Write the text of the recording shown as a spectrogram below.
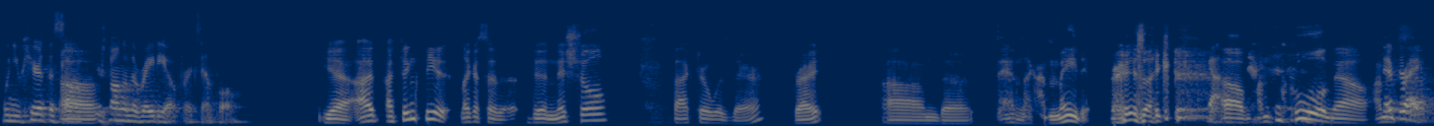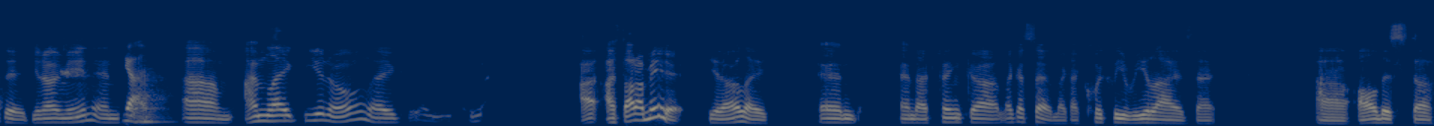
when you hear the song, uh, your song on the radio, for example? Yeah, I I think the like I said, the initial factor was there, right? Um, the damn, like I made it, right? like yeah. um, I'm cool now. I'm accepted. Right. You know what I mean? And yeah, um, I'm like, you know, like I, I thought I made it, you know, like and and I think uh, like I said, like I quickly realized that uh, all this stuff,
